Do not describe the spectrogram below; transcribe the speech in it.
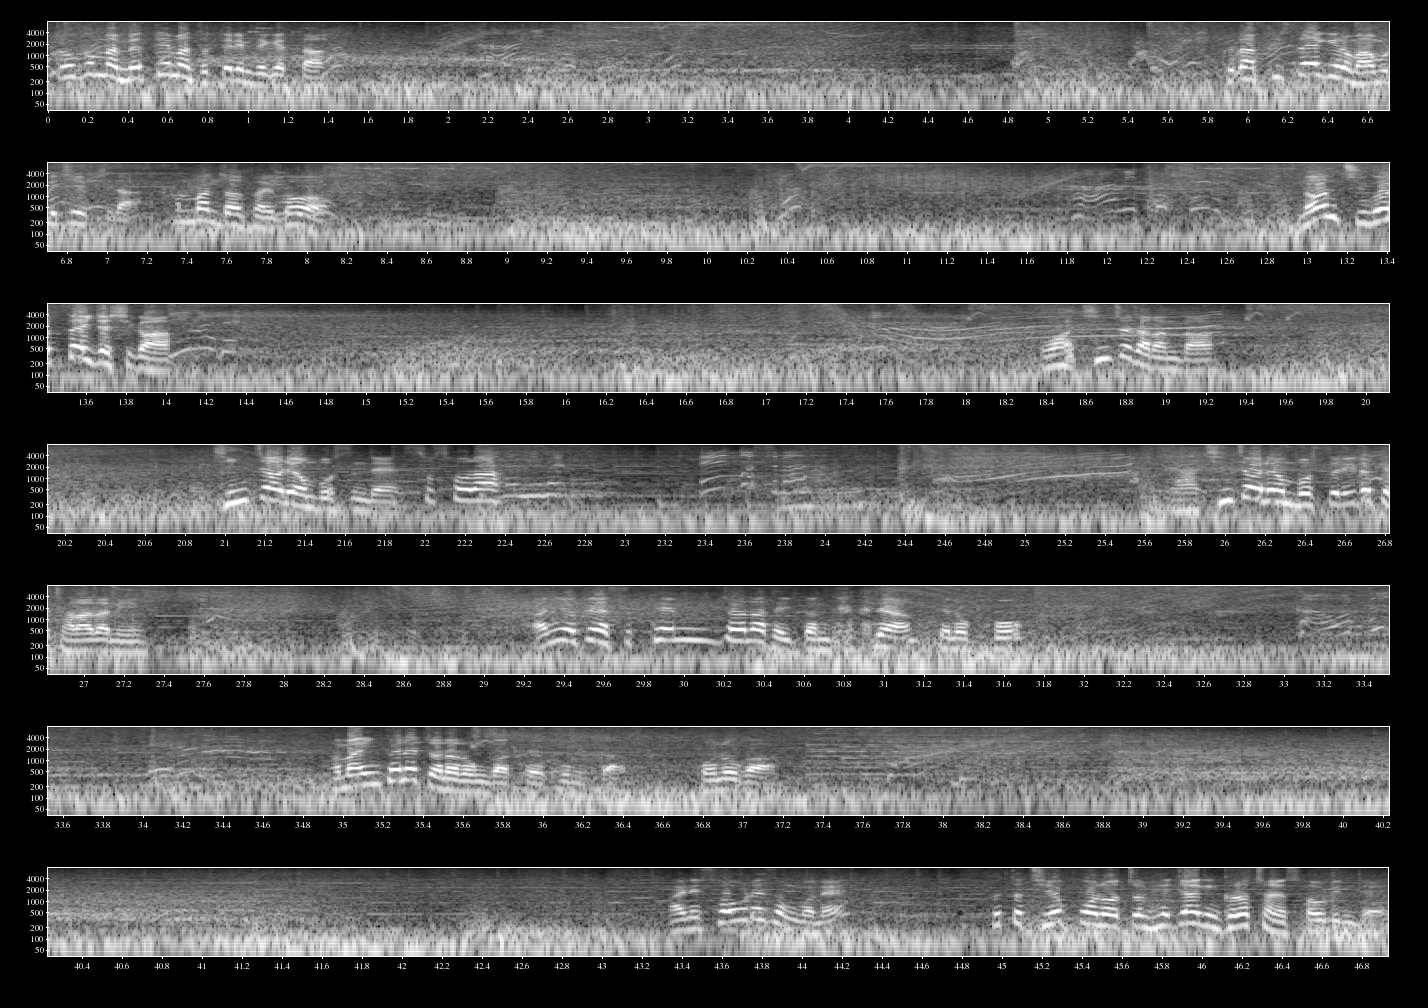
조금만 몇 대만 더 때리면 되겠다. 그 다음 피싸기로 마무리 지읍시다. 한 번 더 걸고. 넌 죽었다 이 자식아. 와 진짜 잘한다. 진짜 어려운 보스인데. 소, 소라. 야 진짜 어려운 보스를 이렇게 잘하다니. 아니요 그냥 스팸 전화 돼있던데 그냥 대놓고. 아마 인터넷 전화로 온 것 같아요 보니까. 번호가. 아니 서울에서 온 거네? 그렇다 지역 번호 좀 해제하긴 그렇잖아요 서울인데.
